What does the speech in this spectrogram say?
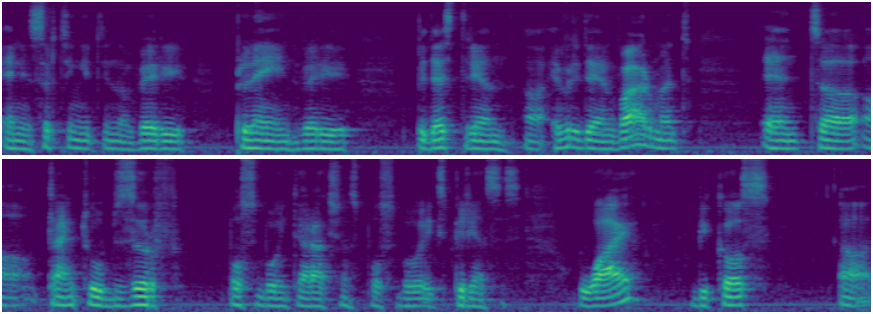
and inserting it in a very plain, very pedestrian, uh, everyday environment, and uh, trying to observe possible interactions, possible experiences. Why? Because uh,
